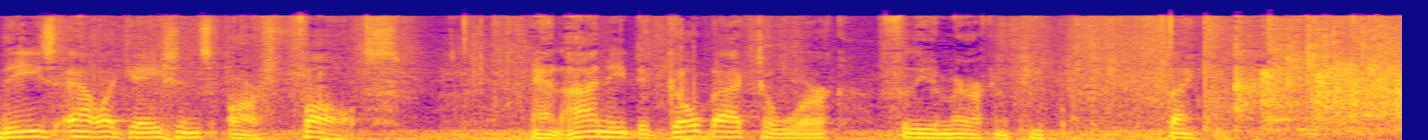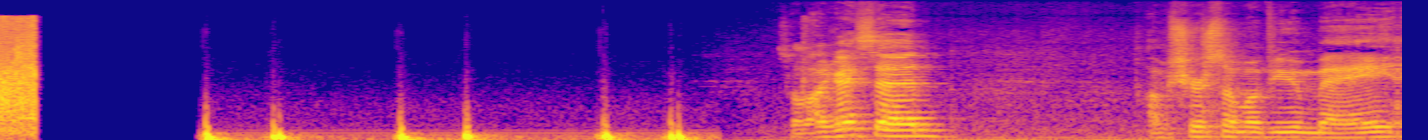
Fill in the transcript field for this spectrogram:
These allegations are false, and I need to go back to work for the American people. Thank you. So, like I said, I'm sure some of you may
